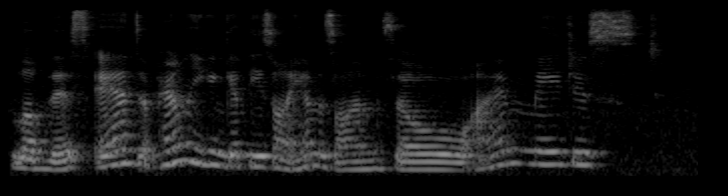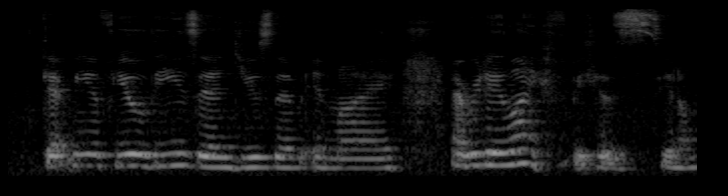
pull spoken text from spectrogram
love this. And apparently you can get these on Amazon. So I may just get me a few of these and use them in my everyday life because, you know,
